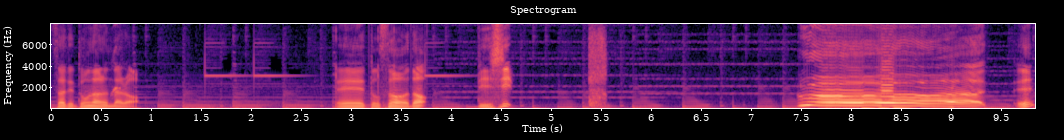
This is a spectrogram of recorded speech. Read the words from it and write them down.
さてどうなるんだろう。えーとそうだ。ビシうわー!え？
